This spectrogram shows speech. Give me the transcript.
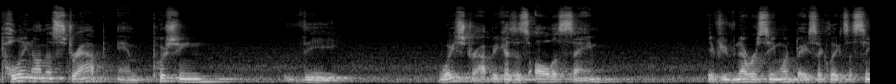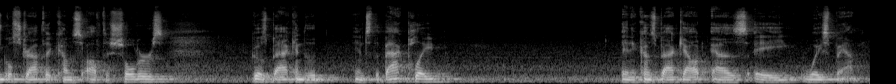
pulling on the strap and pushing the waist strap because it's all the same if you've never seen one, basically it's a single strap that comes off the shoulders, goes back into the into the back plate, and it comes back out as a waistband.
